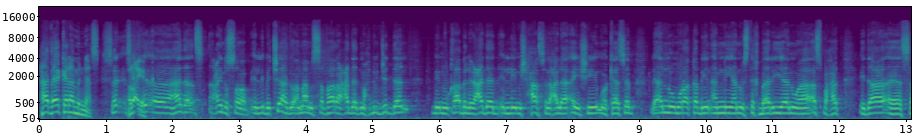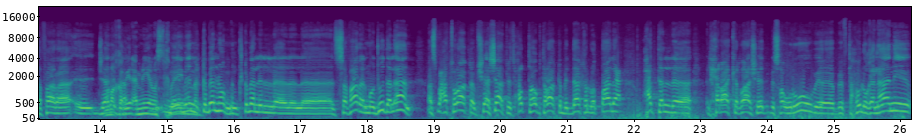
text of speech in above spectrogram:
هذا كلام الناس. س- رأيك؟ آه هذا عين الصواب. اللي بتشاهدوا أمام السفارة عدد محدود جدا. بمقابل العدد اللي مش حاصل على أي شيء مكاسب لأنه مراقبين امنيا واستخباريا آه، السفارة آه، جانبها مراقبين أمنياً واستخبارياً من, من؟ قبلهم من قبل ال- ال- السفارة الموجودة الآن. أصبحت تراقب شاشات بتحطها وبتراقب الداخل والطالع وحتى ال- الحراك الراشد بيصوروه بي- بيفتحوا له غناني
